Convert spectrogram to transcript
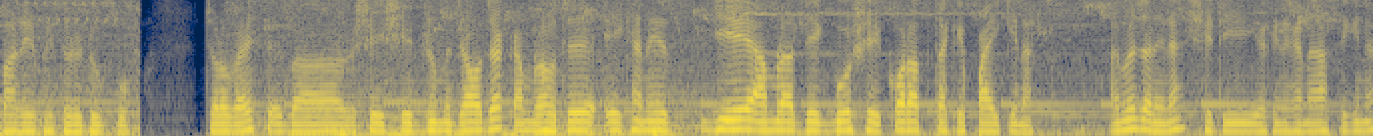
বাড়ির ভিতরে ঢুকবো। চলো গাইস এবার সেই শেড রুমে যাওয়া যাক। আমরা হচ্ছে এইখানে গিয়ে আমরা দেখব সেই করাতটাকে পাই কিনা। আমিও জানি না সেটি এখানে এখানে আছে কিনা।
